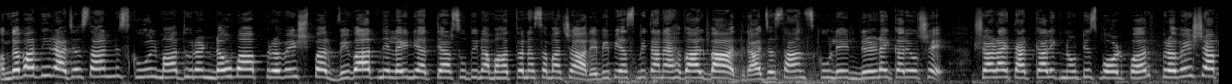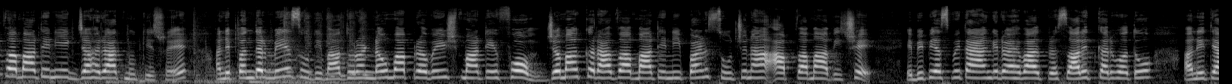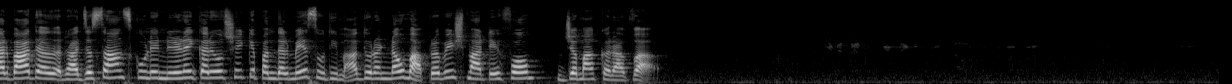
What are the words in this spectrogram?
અમદાવાદની રાજસ્થાન સ્કૂલમાં ધોરણ નવમાં પ્રવેશ પર વિવાદને લઈને અત્યાર સુધીના મહત્વના સમાચાર. એબીપી અસ્મિતાના અહેવાલ બાદ રાજસ્થાન સ્કૂલે નિર્ણય કર્યો છે. શાળાએ તાત્કાલિક નોટિસ બોર્ડ પર પ્રવેશ આપવા માટેની એક જાહેરાત મૂકી છે અને પંદર મે સુધીમાં ધોરણ નવમાં પ્રવેશ માટે ફોર્મ જમા કરાવવા માટેની પણ સૂચના આપવામાં આવી છે. એબીપી અસ્મિતાએ અંગેનો અહેવાલ પ્રસારિત કર્યો હતો અને ત્યારબાદ રાજસ્થાન સ્કૂલે નિર્ણય કર્યો છે કે પંદર મે સુધીમાં ધોરણ નવમાં પ્રવેશ માટે ફોર્મ જમા કરાવવા.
